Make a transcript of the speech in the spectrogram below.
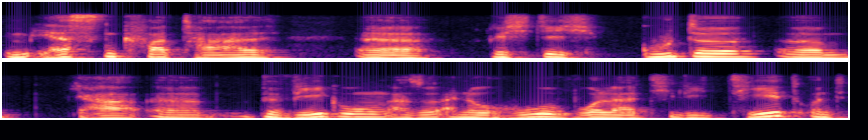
im ersten Quartal äh, richtig gute ähm, ja, äh, Bewegungen, also eine hohe Volatilität. Und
